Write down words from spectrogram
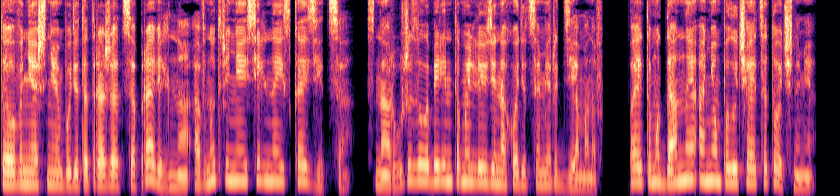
то внешнее будет отражаться правильно, а внутреннее сильно исказится. Снаружи за лабиринтом иллюзий находится мир демонов, поэтому данные о нем получаются точными,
